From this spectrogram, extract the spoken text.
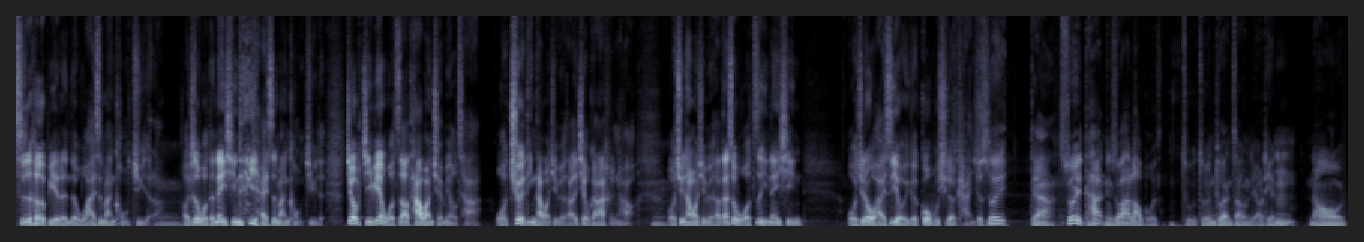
吃喝别人的我还是蛮恐惧的啦。哦，就是我的内心 里还是蛮恐惧的。就即便我知道他完全没有差，我确定他完全没有差，而且我跟他很好，我确定他完全没有差，但是我自己内心，我觉得我还是有一个过不去的坎，就是所以等一下，所以他你说他老婆昨昨天突然找你聊天，嗯，然后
